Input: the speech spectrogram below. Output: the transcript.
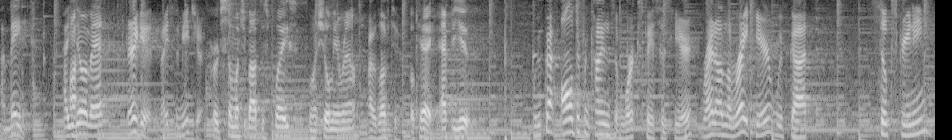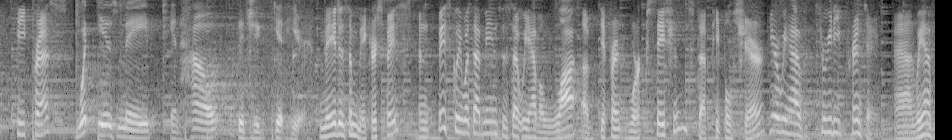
I made it. How you Awesome. doing, man? Very good. Nice to meet you. Heard so much about this place. You want to show me around? I would love to. Okay, after you. We've got all different kinds of workspaces here. Right on the right here, we've got silk screening, press. What is Made and how did you get here? Made is a makerspace, and basically what that means is that we have a lot of different workstations that people share. Here we have 3D printing, and we have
